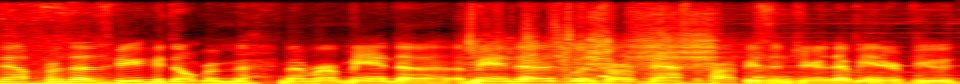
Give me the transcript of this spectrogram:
Now, for those of you who don't rem remember Amanda, Amanda was our mass properties engineer that we interviewed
